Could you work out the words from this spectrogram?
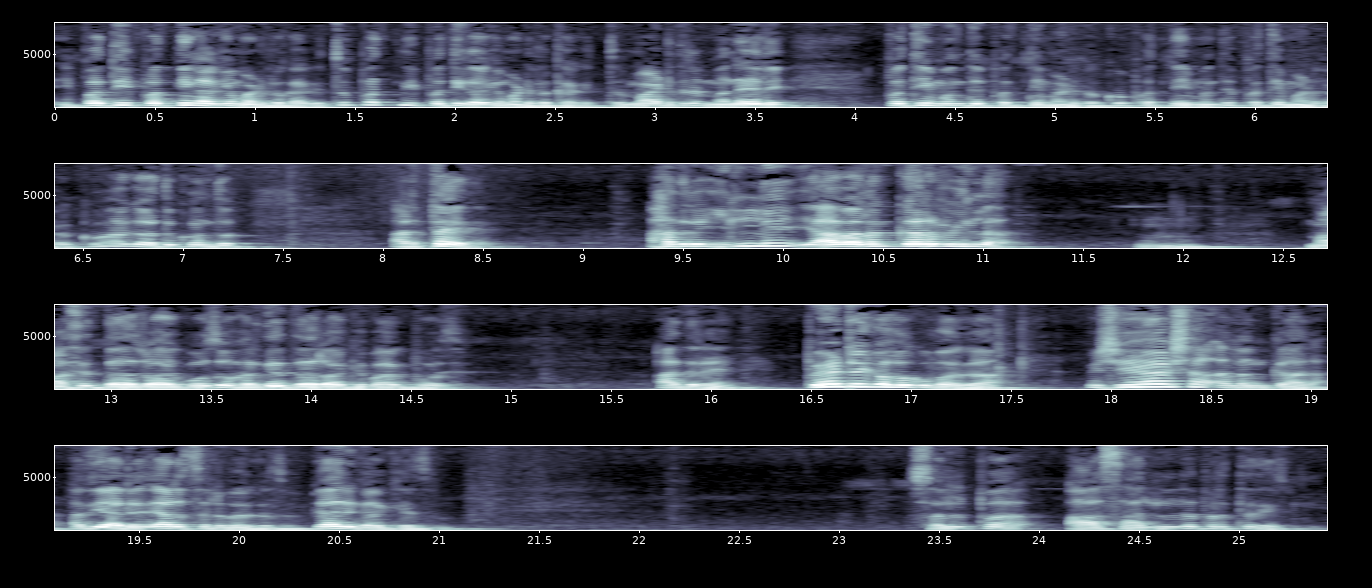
ಈ ಪತಿ ಪತ್ನಿಗಾಗಿ ಮಾಡಬೇಕಾಗಿತ್ತು, ಪತ್ನಿ ಪತಿಗಾಗಿ ಮಾಡಬೇಕಾಗಿತ್ತು. ಮಾಡಿದರೆ ಮನೆಯಲ್ಲಿ ಪತಿ ಮುಂದೆ ಪತ್ನಿ ಮಾಡಬೇಕು, ಪತ್ನಿ ಮುಂದೆ ಪತಿ ಮಾಡಬೇಕು. ಆಗ ಅದಕ್ಕೊಂದು ಅರ್ಥ ಇದೆ. ಆದರೆ ಇಲ್ಲಿ ಯಾವ ಅಲಂಕಾರವೂ ಇಲ್ಲ. ಮಾಸಿದ್ದಾದರೂ ಆಗ್ಬೋದು, ಹರಿದಿದ್ದಾದರೂ ಆಗಿ ಆಗ್ಬೋದು. ಆದರೆ ಪೇಟೆಗೆ ಹೋಗುವಾಗ ವಿಶೇಷ ಅಲಂಕಾರ. ಅದು ಯಾರು ಯಾರ ಸಲುವಾಗದು ಅದು ಯಾರಿಗಾಗಿ ಅದು ಸ್ವಲ್ಪ ಆ ಸಾಲಲ್ಲೇ ಬರ್ತದೆ.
